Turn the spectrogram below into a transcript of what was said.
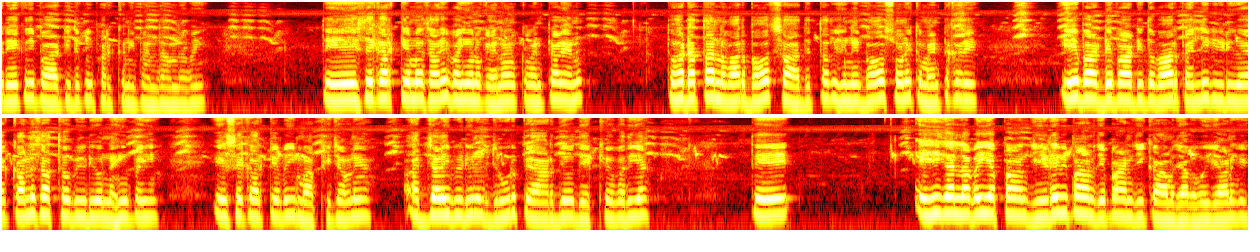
ਹਰੇਕ ਦੀ ਪਾਰਟੀ ਤੇ ਕੋਈ ਫ਼ਰਕ ਨਹੀਂ ਪੈਂਦਾ ਹੁੰਦਾ ਬਈ। ਤੇ ਇਸੇ ਕਰਕੇ ਮੈਂ ਸਾਰੇ ਭਾਈਆਂ ਨੂੰ ਕਹਿਣਾ, ਕਮੈਂਟ ਵਾਲਿਆਂ ਨੂੰ, ਤੁਹਾਡਾ ਧੰਨਵਾਦ ਬਹੁਤ ਸਾਥ ਦਿੱਤਾ ਤੁਸੀਂ ਨੇ, ਬਹੁਤ ਸੋਹਣੇ ਕਮੈਂਟ ਕਰੇ। ਇਹ ਬਰਥਡੇ ਪਾਰਟੀ ਤੋਂ ਬਾਅਦ ਪਹਿਲੀ ਵੀਡੀਓ ਹੈ ਕੱਲ ਸਾਥੋਂ ਵੀਡੀਓ ਨਹੀਂ ਪਈ। ਇਸੇ ਕਰਕੇ ਬਈ ਮਾਫੀ ਚਾਹੁੰਦੇ ਆ ਅੱਜ ਵਾਲੀ ਵੀਡੀਓ ਨੂੰ ਜਰੂਰ ਪਿਆਰ ਦਿਓ, ਦੇਖਿਓ ਵਧੀਆ। ਤੇ ਇਹੀ ਗੱਲ ਆ ਬਈ, ਆਪਾਂ ਜਿਹੜੇ ਵੀ ਭਾਣਜੇ ਭਾਣਜੀ ਕਾਮਯਾਬ ਹੋਈ ਜਾਣਗੇ,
